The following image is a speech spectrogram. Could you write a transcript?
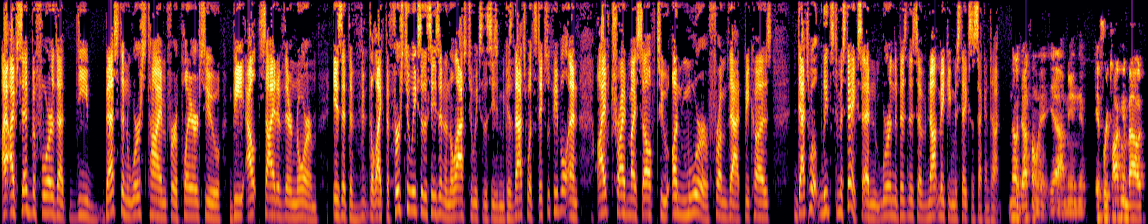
I, have said before that the best and worst time for a player to be outside of their norm is at the, the like the first two weeks of the season and the last two weeks of the season because that's what sticks with people. And I've tried myself to unmoor from that because that's what leads to mistakes, and we're in the business of not making mistakes a second time. No, definitely, yeah. I mean, if, if we're talking about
